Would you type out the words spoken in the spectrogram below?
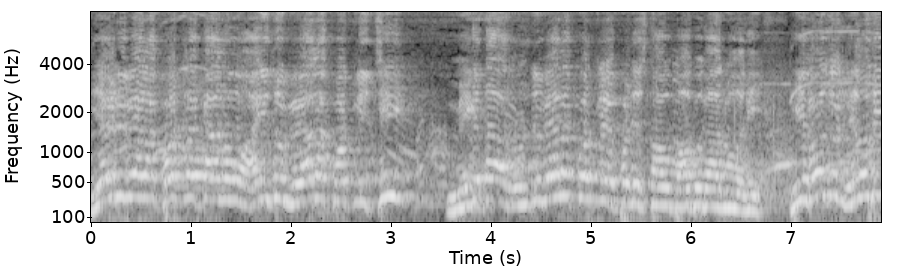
ఏడు వేల కోట్లకు గాను ఐదు వేల కోట్లు ఇచ్చి మిగతా రెండు వేల కోట్లు ఎప్పుడు ఇస్తావు బాబు గారు అని. ఈరోజు రోజు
